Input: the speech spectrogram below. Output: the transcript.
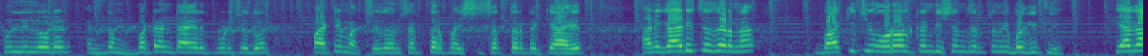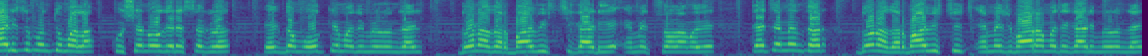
फुल्ली लोडेड एकदम बटन टायर आहेत पुढचे दोन. पाठीमागचे दोन सत्तर पैसे सत्तर टक्के आहेत. आणि गाडीचं जर ना बाकीची ओव्हरऑल कंडिशन जर तुम्ही बघितली या गाडीचं पण तुम्हाला कुशन वगैरे सगळं एकदम ओकेमध्ये मिळून जाईल. दोन हजार बावीसची गाडी आहे एम एच सोळामध्ये. त्याच्यानंतर दोन हजार बावीसचीच एम एच बारामध्ये गाडी मिळून जाईल.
